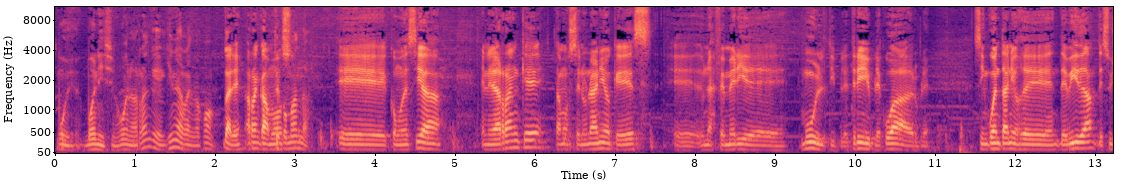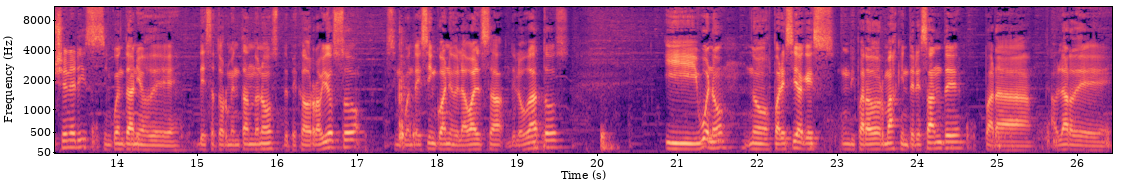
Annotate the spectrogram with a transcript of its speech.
muy bien, buenísimo. Bueno, arranque. ¿Quién arranca, Juan? Dale, arrancamos. ¿Te comanda? Eh, como decía en el arranque, estamos en un año que es eh, de una efeméride múltiple, triple, cuádruple. 50 años de, de vida de Sui Generis, 50 años de Desatormentándonos de Pescado Rabioso, 55 años de La Balsa de los Gatos. Y bueno, nos parecía que es un disparador más que interesante para hablar de,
